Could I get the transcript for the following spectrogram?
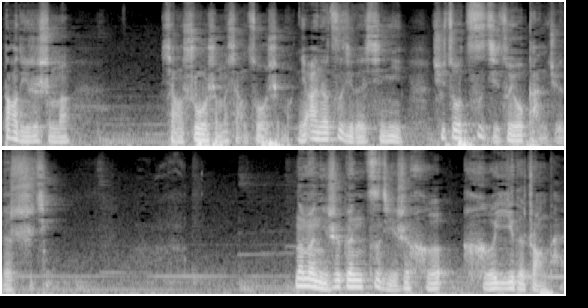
到底是什么，想说什么，想做什么。你按照自己的心意去做自己最有感觉的事情。那么你是跟自己是合合一的状态，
